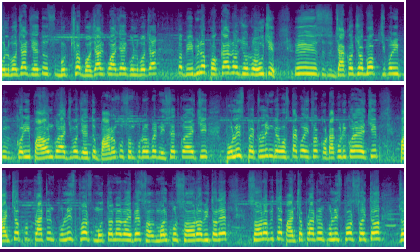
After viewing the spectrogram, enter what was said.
গোলবজার যেহেতু মুখ্য বজার কুযায় গোলবজার তো বিভিন্ন প্রকার রয়েছে জাকজমক যেপর করে পালন করা যেহেতু বাণকে সম্পূর্ণ রূপে নিষেধ করা হয়েছে পুলিশ পেট্রোলিং ব্যবস্থাকে এথর কটাকটি করা হয়েছে পাঁচ প্লাটুন পুলিশ ফোর্স মুতন রহবে সম্বলপুর সহর ভিতরে সহর ভিতরে পাঁচ প্লাটুন পুলিশ ফোর্স সহ যে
